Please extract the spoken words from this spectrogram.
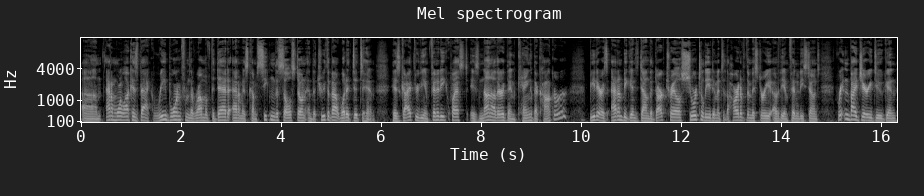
Um, Adam Warlock is back, reborn from the realm of the dead. Adam has come seeking the Soul Stone and the truth about what it did to him. His guide through the Infinity Quest is none other than Kang the Conqueror. Be there as Adam begins down the dark trail, sure to lead him into the heart of the mystery of the Infinity Stones. Written by Gerry Duggan.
